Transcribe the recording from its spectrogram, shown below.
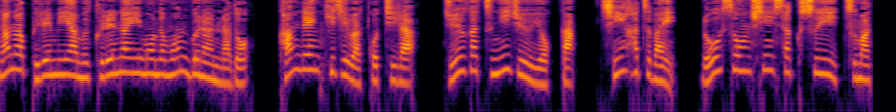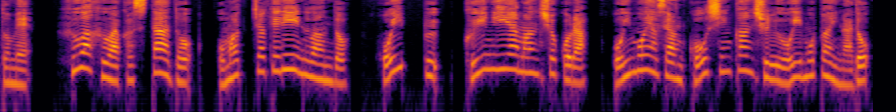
7プレミアムくれないものモンブランなど、関連記事はこちら、10月24日、新発売、ローソン新作スイーツまとめ、ふわふわカスタード、お抹茶テリーヌホイップ、クイニーアマンショコラ、お芋屋さん更新監修お芋パイなど、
